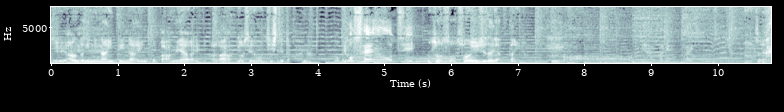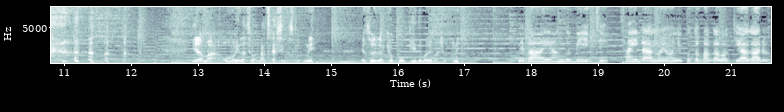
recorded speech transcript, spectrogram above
ですいよ、ね。やあの時にナインティナインとか雨上がりとかが予選落ちしてたからな。僕予選落ち。そうそう、そういう時代やったんよ。ああ、雨上がりも解散したし。いや、まあ、思い出せば懐かしいですけどね。いやそれでは曲を聴いてもらいましょうかね。ネバーヤングビーチサイダーのように言葉が湧き上がる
